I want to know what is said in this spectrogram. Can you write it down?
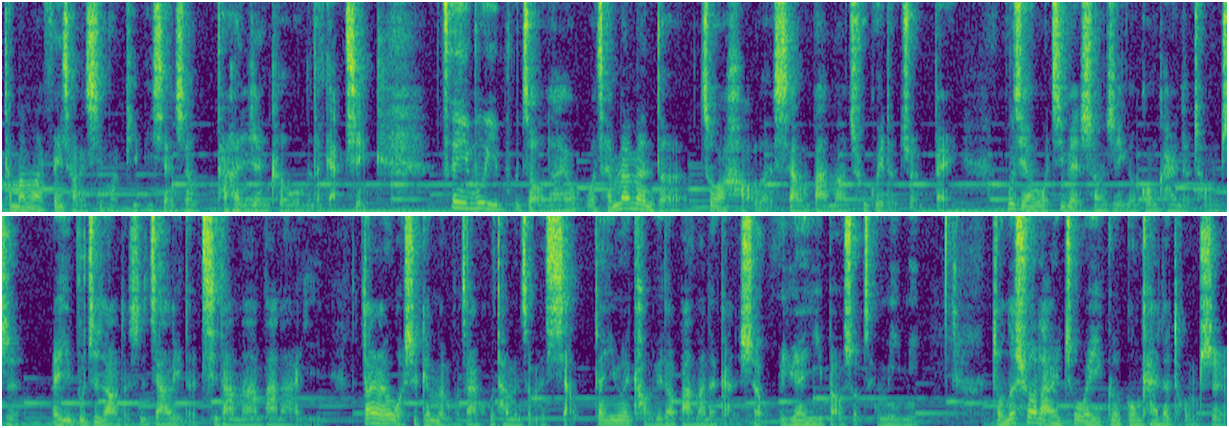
他妈妈非常喜欢皮皮先生，他很认可我们的感情。这一步一步走来，我才慢慢的做好了向爸妈出柜的准备。目前，我基本上是一个公开的同志。唯一不知道的是家里的七大妈八大姨，当然我是根本不在乎他们怎么想，但因为考虑到爸妈的感受，我愿意保守这个秘密。总的说来，作为一个公开的同志，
